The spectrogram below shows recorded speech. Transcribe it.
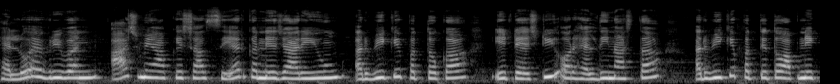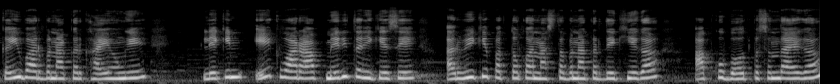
हेलो एवरीवन आज मैं आपके साथ शेयर करने जा रही हूँ अरबी के पत्तों का। ये टेस्टी और हेल्दी नाश्ता। अरबी के पत्ते तो आपने कई बार बनाकर खाए होंगे, लेकिन एक बार आप मेरी तरीके से अरबी के पत्तों का नाश्ता बनाकर देखिएगा, आपको बहुत पसंद आएगा।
